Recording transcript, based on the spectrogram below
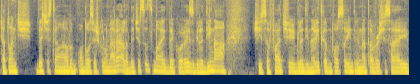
Și atunci, de ce să te mai obosești cu lumea reală? De ce să-ți mai decorezi grădina și să faci grădinărit când poți să intri în metaverse și să ai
